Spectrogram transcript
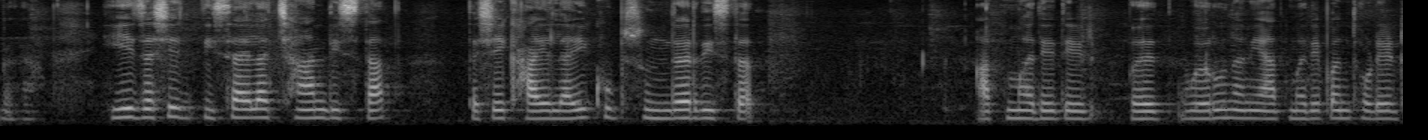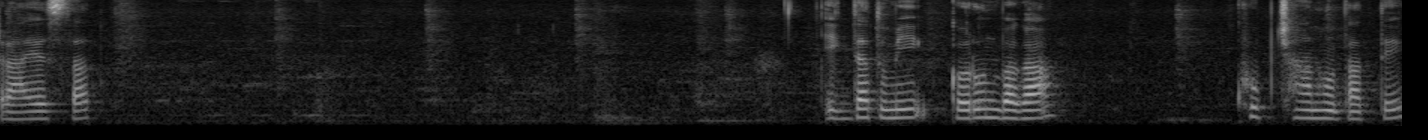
बघा हे जसे दिसायला छान दिसतात तसे खायलाही खूप सुंदर दिसतात. आतमध्ये ते वरून आणि आतमध्ये पण थोडे ड्राय असतात. एकदा तुम्ही करून बघा. खूप छान होतात ते.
